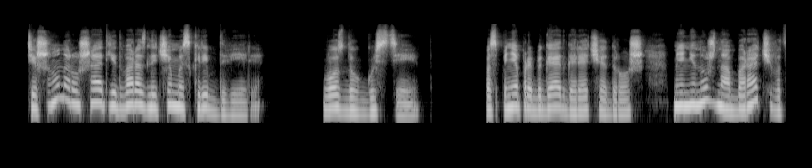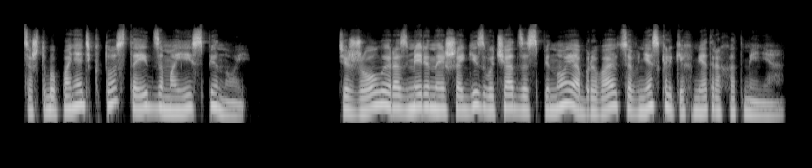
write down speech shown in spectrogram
Тишину нарушает едва различимый скрип двери. Воздух густеет. По спине пробегает горячая дрожь. Мне не нужно оборачиваться, чтобы понять, кто стоит за моей спиной. Тяжелые, размеренные шаги звучат за спиной и обрываются в нескольких метрах от меня.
